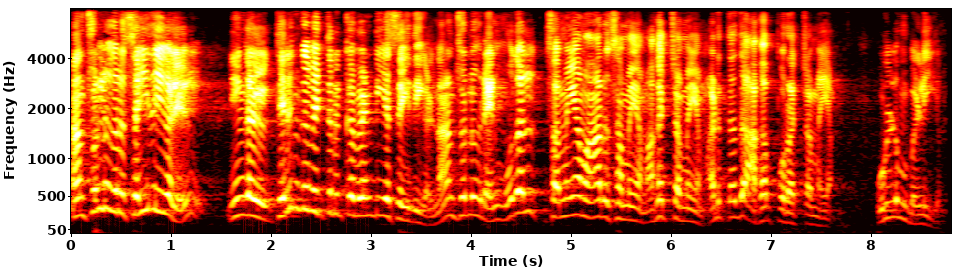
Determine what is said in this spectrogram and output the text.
நான் சொல்லுகிற செய்திகள் நீங்கள் தெரிந்து வைத்திருக்க வேண்டிய செய்திகள். நான் சொல்லுகிறேன் முதல் சமயம் ஆறு சமயம் அகச்சமயம் அடுத்தது அகப்புறச் சமயம் உள்ளும் வெளியும்.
